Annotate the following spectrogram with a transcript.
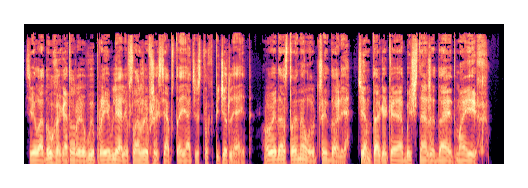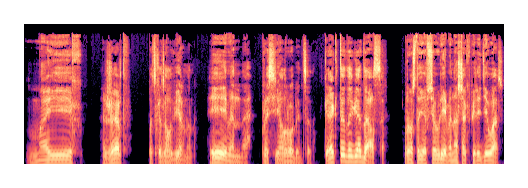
Сила духа, которую вы проявляли в сложившихся обстоятельствах, впечатляет. Вы достойны лучшей доли, чем та, какая обычно ожидает моих... моих... «Жертв?» — подсказал Вернон. «Именно», — просиял Робинсон. «Как ты догадался?» «Просто я все время на шаг впереди вас»,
